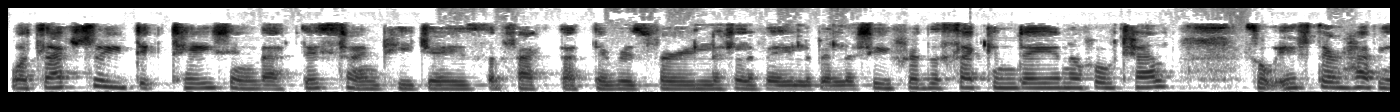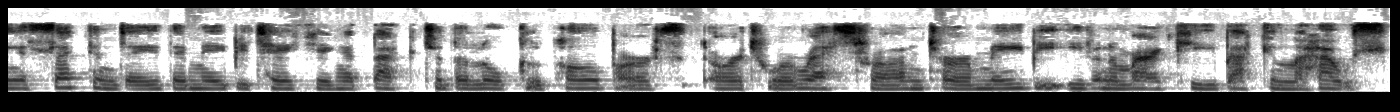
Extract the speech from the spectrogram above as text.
What's actually dictating that this time, PJ, is the fact that there is very little availability for the second day in a hotel. So if they're having a second day, they may be taking it back to the local pub or, or to a restaurant or maybe even a marquee back in the house.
